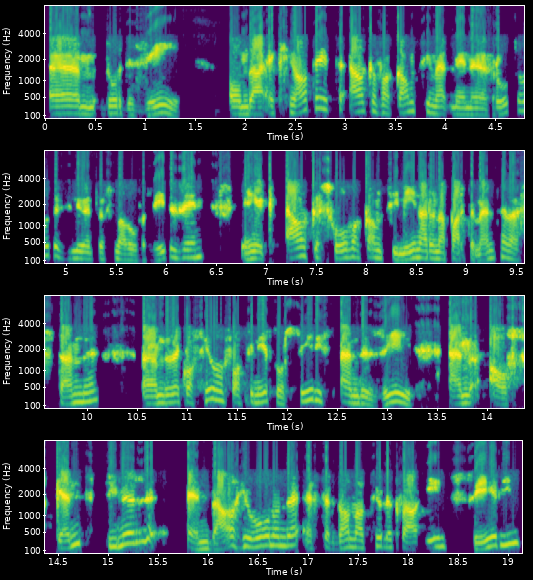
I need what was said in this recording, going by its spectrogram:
ehm, door de zee omdat ik ging altijd elke vakantie met mijn eh, grootouders, die nu intussen al overleden zijn, ging ik elke schoolvakantie mee naar een appartement in Westende. Ehm, dus ik was heel gefascineerd door series en de zee. En als kind, tiener, in België wonende, is er dan natuurlijk wel één serie.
